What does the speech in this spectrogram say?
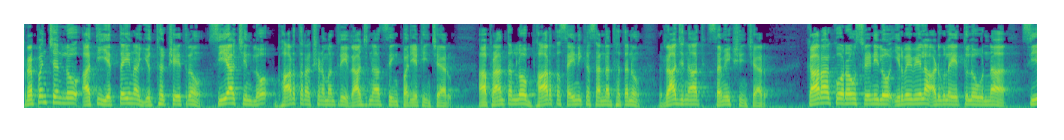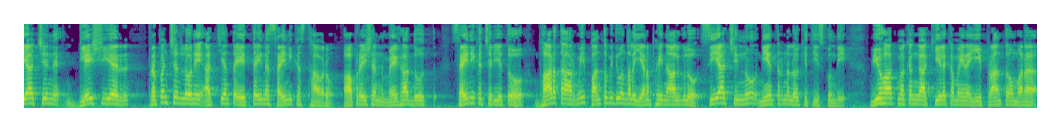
ప్రపంచంలో అతి ఎత్తైన యుద్ధ క్షేత్రం సియాచిన్లో భారత రక్షణ మంత్రి రాజ్నాథ్ సింగ్ పర్యటించారు. ఆ ప్రాంతంలో భారత సైనిక సన్నద్ధతను రాజ్నాథ్ సమీక్షించారు. కారాకోరం శ్రేణిలో ఇరవై వేల అడుగుల ఎత్తులో ఉన్న సియాచిన్ గ్లేషియర్ ప్రపంచంలోనే అత్యంత ఎత్తైన సైనిక స్థావరం. ఆపరేషన్ మేఘాదూత్ సైనిక చర్యతో భారత ఆర్మీ పంతొమ్మిది వందల ఎనభై నాలుగులో సియాచిన్ను నియంత్రణలోకి తీసుకుంది. వ్యూహాత్మకంగా కీలకమైన ఈ ప్రాంతం మన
